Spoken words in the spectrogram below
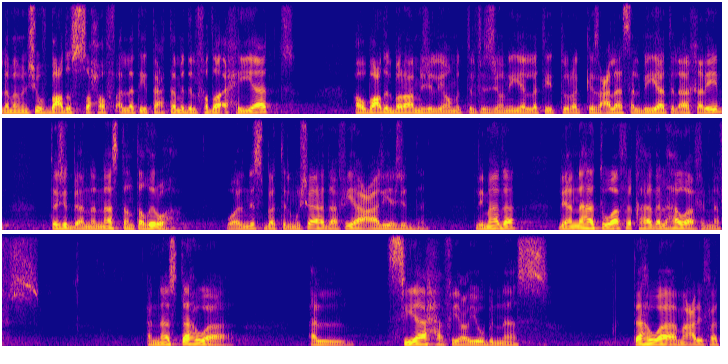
لما بنشوف بعض الصحف التي تعتمد الفضائحيات أو بعض البرامج اليوم التلفزيونية التي تركز على سلبيات الآخرين تجد بأن الناس تنتظرها ونسبة المشاهدة فيها عالية جدا لماذا؟ لأنها توافق هذا الهوى في النفس. الناس تهوى السياحه في عيوب الناس. تهوى معرفة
